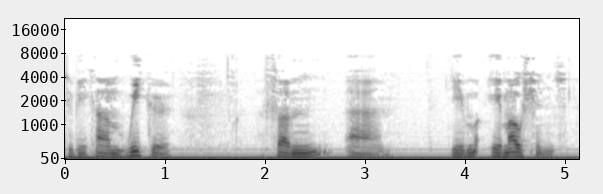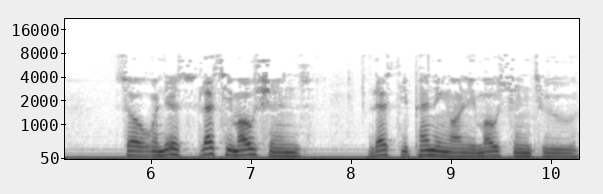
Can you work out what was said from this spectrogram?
to become weaker from uh, em- emotions. So when there's less emotions, less depending on emotion to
